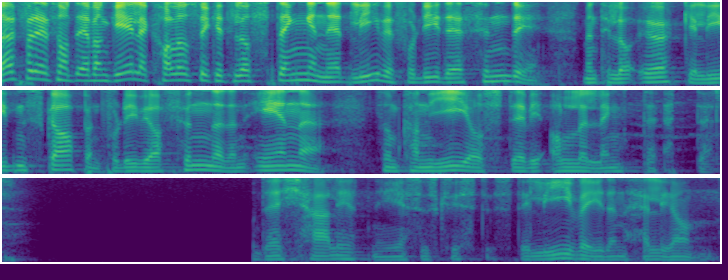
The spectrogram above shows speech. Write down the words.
Derfor er det sånn at Evangeliet kaller oss ikke til å stenge ned livet fordi det er syndig, men til å øke lidenskapen fordi vi har funnet den ene som kan gi oss det vi alle lengter etter. Og Det er kjærligheten i Jesus Kristus. Det er livet i Den hellige ånd.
